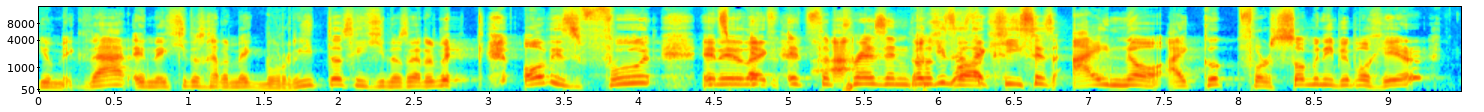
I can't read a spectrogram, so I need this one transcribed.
you make that. And then he knows how to make burritos and he knows how to make all this food. And It's- it's, like, it's- it's the uh, prison no, he says, like, cookbook. he says, I know, I cook for so many people here.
